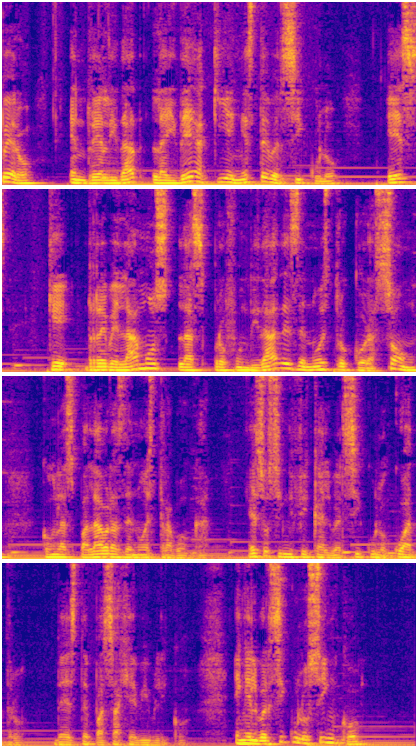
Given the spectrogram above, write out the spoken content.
Pero, en realidad, la idea aquí en este versículo es que revelamos las profundidades de nuestro corazón con las palabras de nuestra boca. Eso significa el versículo 4 de este pasaje bíblico. En el versículo 5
